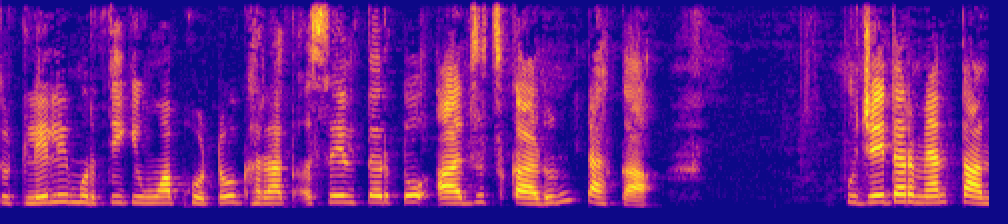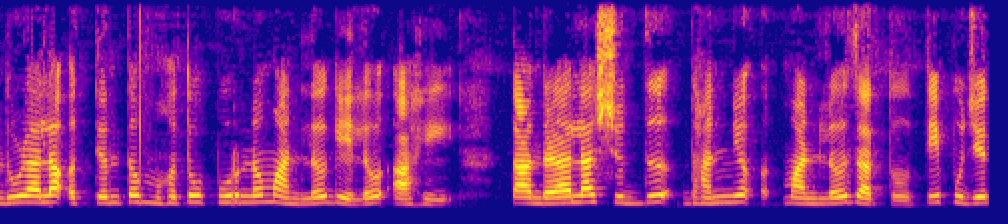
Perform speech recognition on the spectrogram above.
तुटलेली मूर्ती किंवा फोटो घरात असेल तर तो आजच काढून टाका. पूजेदरम्यान तांदूळाला अत्यंत महत्त्वपूर्ण मानलं गेलं आहे. तांदळाला शुद्ध धान्य मानलं जातं. ते पूजेत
